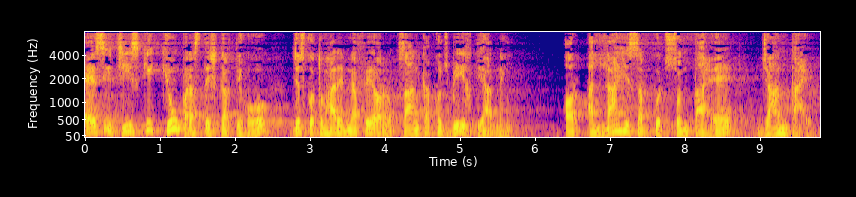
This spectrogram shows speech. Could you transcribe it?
ऐसी चीज़ की क्यों परस्तिश करते हो, जिसको तुम्हारे नफे और नुकसान का कुछ भी इख्तियार नहीं? और अल्लाह ही सब कुछ सुनता है जानता है।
